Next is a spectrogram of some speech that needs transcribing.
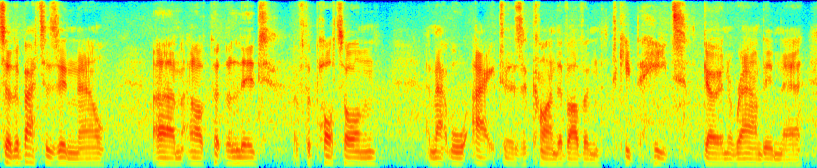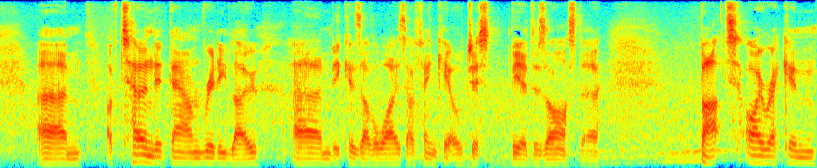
So the batter's in now um, and I've put the lid of the pot on and that will act as a kind of oven to keep the heat going around in there. Um, I've turned it down really low um, because otherwise I think it'll just be a disaster. But I reckon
